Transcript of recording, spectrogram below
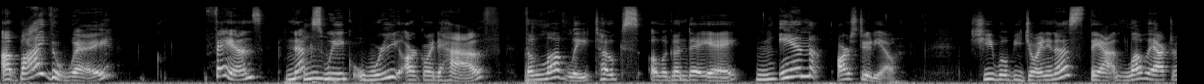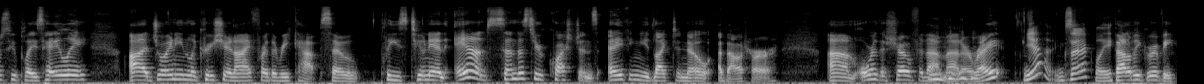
Uh, by the way, fans, next Mm-hmm. week we are going to have the lovely Toks Olagundoye Hmm? in our studio. She will be joining us, the lovely actress who plays Haley, uh, joining Lacretia and I for the recap. So please tune in and send us your questions, anything you'd like to know about her, um, or the show for that matter, right? Yeah, exactly. That'll be groovy.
